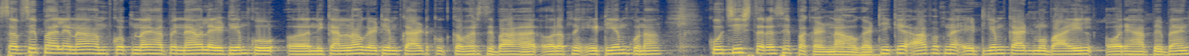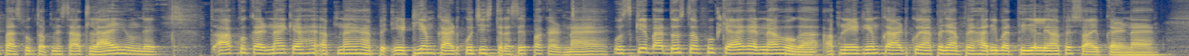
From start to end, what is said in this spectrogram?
सबसे पहले ना हमको अपना यहाँ पे नया वाला एटीएम को निकालना होगा एटीएम कार्ड को कवर से बाहर और अपने एटीएम को ना कुछ इस तरह से पकड़ना होगा, ठीक है? आप अपना एटीएम कार्ड मोबाइल और यहाँ पे बैंक पासबुक तो अपने साथ लाए ही होंगे। तो आपको करना क्या है? अपना यहाँ पे एटीएम कार्ड कुछ इस तरह से पकड़ना है। उसके बाद दोस्तों आपको क्या करना होगा? अपने एटीएम कार्ड को यहाँ पे, जहाँ पे हरी बत्ती जल, यहाँ पे स्वाइप करना है।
